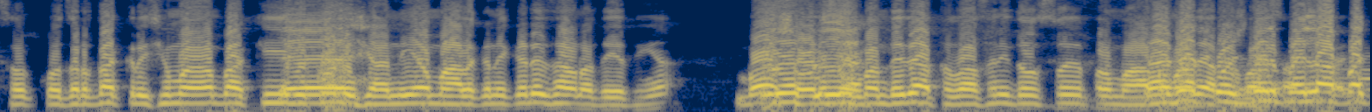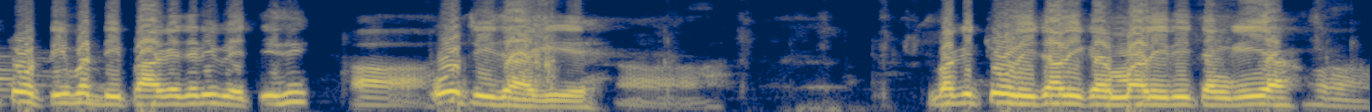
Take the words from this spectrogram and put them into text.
ਸੋ ਕੁਦਰਤ ਦਾ ਕ੍ਰਿਸ਼ਮਾ ਬਾਕੀ ਦੇਖੋ ਨਿਸ਼ਾਨੀਆਂ ਮਾਲਕ ਨੇ ਕਿਹੜੇ ਹਿਸਾਬ ਨਾਲ ਦੇਤੀਆਂ। ਬਹੁਤ ਸੋਹਣੀ। ਬੰਦੇ ਦੇ ਹੱਥ ਵਸ ਨਹੀਂ ਦੋਸਤੋ ਪ੍ਰਮਾਤਮਾ ਦੇ ਕੁਝ ਦਿਨ। ਪਹਿਲਾਂ ਆਪਾਂ ਝੋਟੀ ਵੱਡੀ ਪਾ ਕੇ ਜਿਹੜੀ ਵੇਚੀ ਸੀ ਹਾਂ। ਉਹ ਚੀਜ਼ ਆ ਗਈ ਏ ਹਾਂ। ਬਾਕੀ ਝੋਲੀ ਝਾਲੀ ਕਰਮ ਵਾਲੀ ਦੀ ਚੰਗੀ ਆ। ਹਾਂ।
